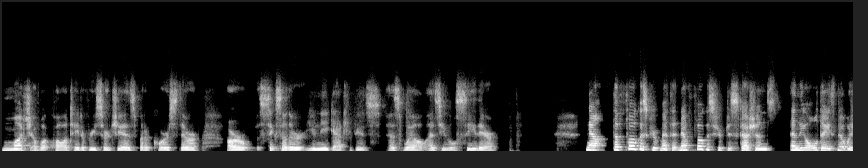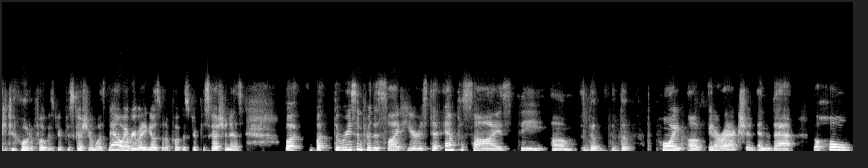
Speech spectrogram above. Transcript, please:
much of what qualitative research is. But of course, there are six other unique attributes as well, as you will see there. Now, the focus group method. Now, focus group discussions in the old days, nobody knew what a focus group discussion was. Now everybody knows what a focus group discussion is. But, but the reason for this slide here is to emphasize the, um, the, the, the point of interaction and that the whole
